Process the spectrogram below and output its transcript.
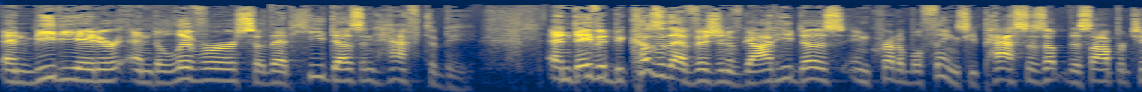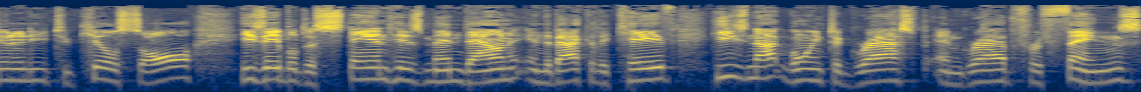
and mediator and deliverer so that he doesn't have to be. And David, because of that vision of God, he does incredible things. He passes up this opportunity to kill Saul. He's able to stand his men down in the back of the cave. He's not going to grasp and grab for things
